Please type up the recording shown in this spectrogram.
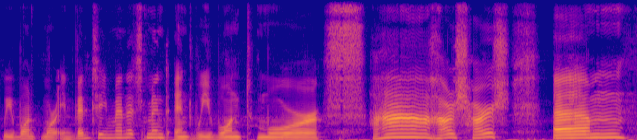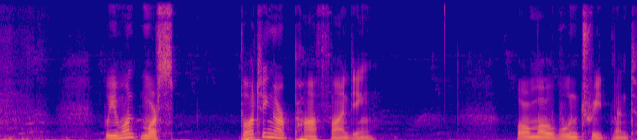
We want more inventory management and we want more ah harsh harsh. Um we want more spotting or pathfinding. Or more wound treatment.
